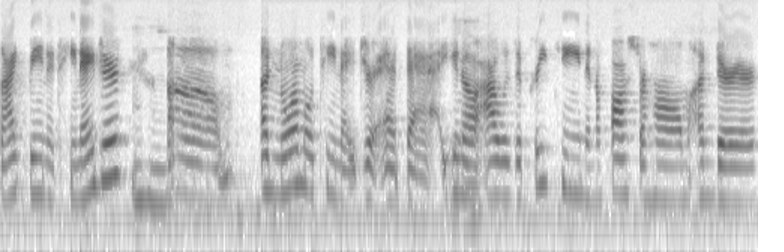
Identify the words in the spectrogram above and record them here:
like being a teenager, um, a normal teenager at that. You know, I was a preteen in a foster home under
